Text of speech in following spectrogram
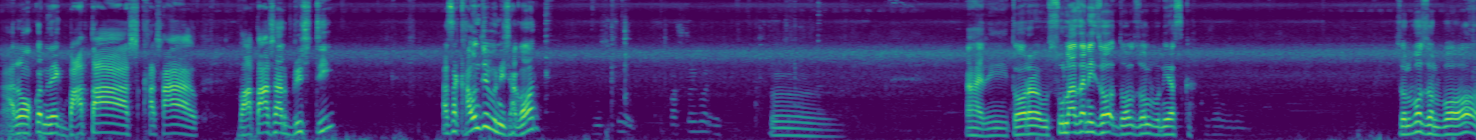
আর ওখানে দেখ বাতাস খাসা বাতাস আর বৃষ্টি। আচ্ছা খাউন যাবি নি সাগর? আরে তোর চুলা জানি জ্বলবো নি আজকা? জ্বলব জ্বলবো।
